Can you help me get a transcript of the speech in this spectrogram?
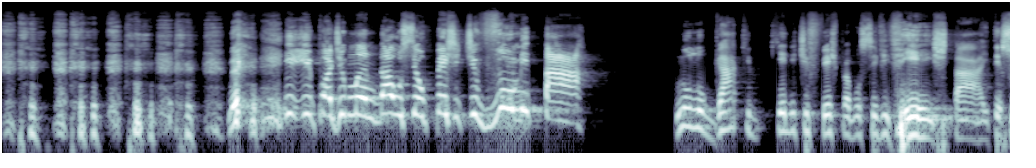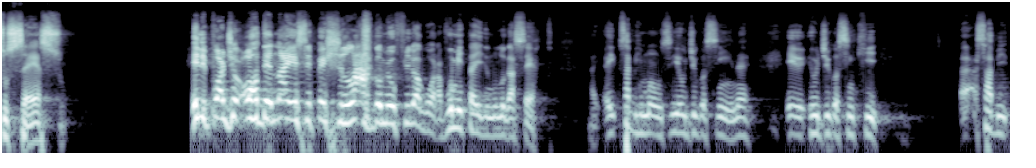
e, e, pode mandar o seu peixe te vomitar no lugar que, que ele te fez para você viver, estar e ter sucesso. Ele pode ordenar esse peixe, larga o meu filho agora, vomita ele no lugar certo. Aí, sabe, irmãos, e eu digo assim, né? Eu, eu digo assim que ah, sabe,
